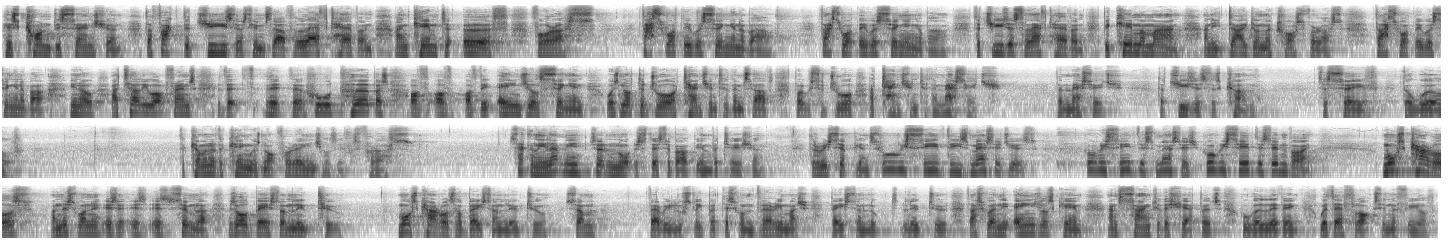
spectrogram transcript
his condescension, the fact that Jesus himself left heaven and came to earth for us. That's what they were singing about. That's what they were singing about. That Jesus left heaven, became a man, and he died on the cross for us. That's what they were singing about. You know, I tell you what, friends, the, the, the whole purpose of, of, of the angels singing was not to draw attention to themselves, but it was to draw attention to the message. The message that Jesus has come to save the world. The coming of the king was not for angels, it was for us. Secondly, let me sort of notice this about the invitation the recipients. Who received these messages? Who received this message? Who received this invite? Most carols, and this one is, is, is similar, is all based on Luke 2. Most carols are based on Luke 2. Some very loosely, but this one very much based on Luke, Luke 2. That's when the angels came and sang to the shepherds who were living with their flocks in the field.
